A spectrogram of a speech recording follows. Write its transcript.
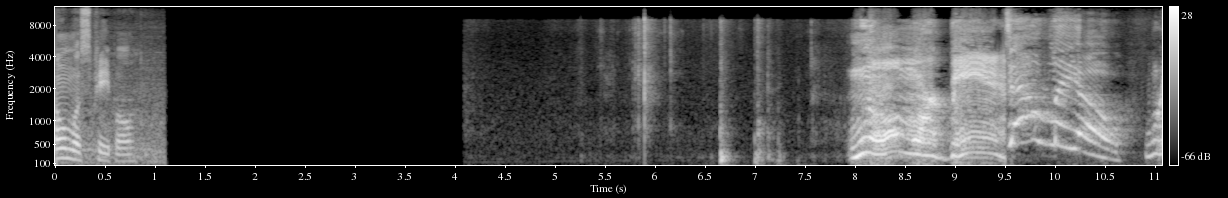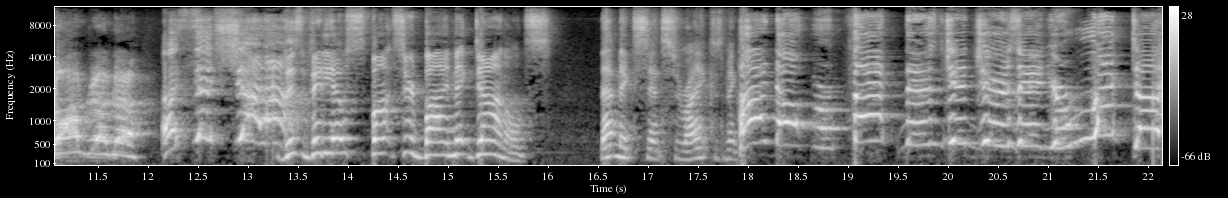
homeless people. No more bands! Down, Leo! Blah, blah, blah. I said shut up! This video sponsored by McDonald's. That makes sense, right? Because Mc- I know for a fact there's gingers in your rectum!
